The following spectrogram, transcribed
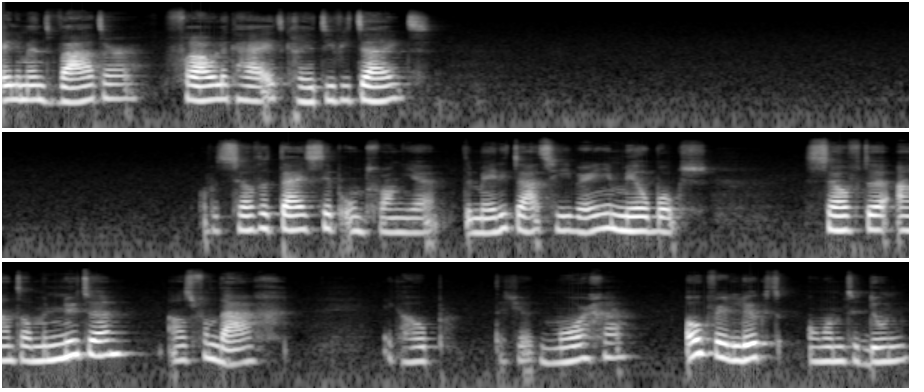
element water vrouwelijkheid, creativiteit. Op hetzelfde tijdstip ontvang je de meditatie weer in je mailbox. Hetzelfde aantal minuten als vandaag. Ik hoop dat je het morgen ook weer lukt om hem te doen.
